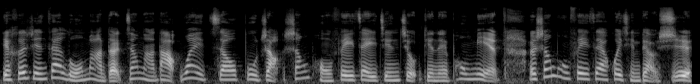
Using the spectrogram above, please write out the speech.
也和人在罗马的加拿大外交部长商鹏飞在一间酒店内碰面。而商鹏飞在会前表示，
